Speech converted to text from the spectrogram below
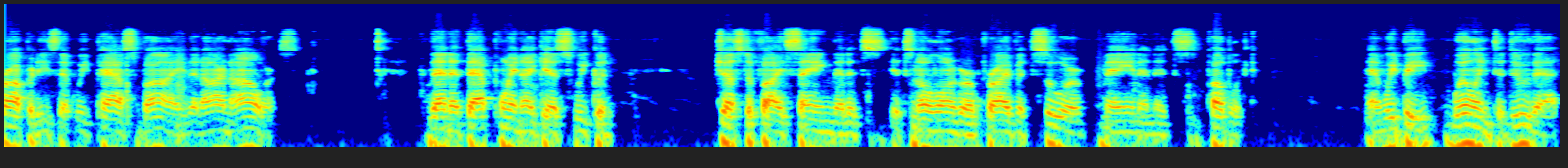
properties that we pass by that aren't ours, then at that point, I guess we could justify saying that it's, it's no longer a private sewer main and it's public. And we'd be willing to do that.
